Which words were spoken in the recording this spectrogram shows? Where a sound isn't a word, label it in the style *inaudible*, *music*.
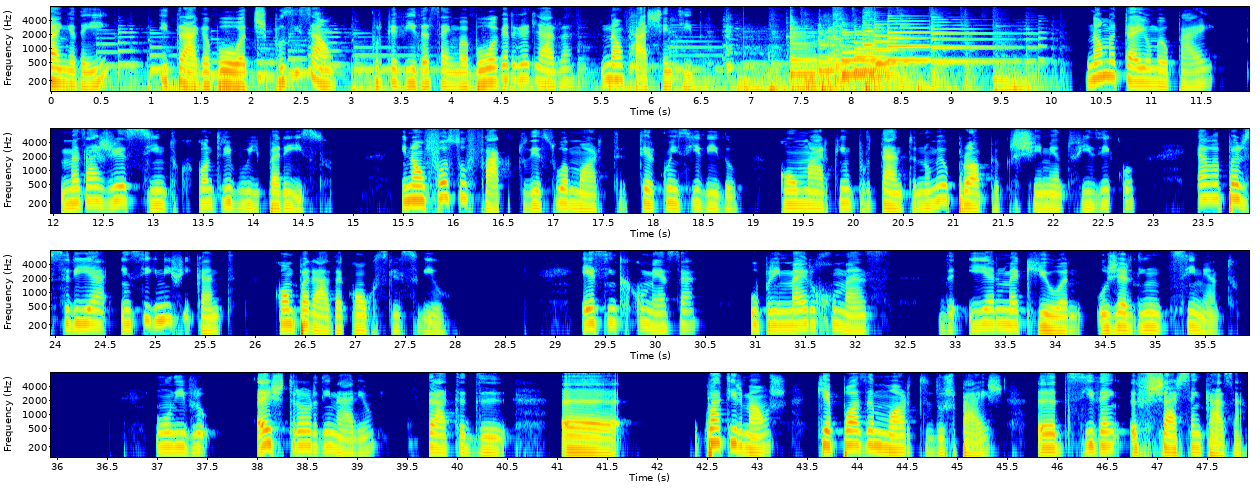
Venha daí e traga boa disposição, porque a vida sem uma boa gargalhada não faz sentido. Não matei o meu pai, mas às vezes sinto que contribuí para isso. E não fosse o facto de a sua morte ter coincidido com um marco importante no meu próprio crescimento físico, ela pareceria insignificante comparada com o que se lhe seguiu. É assim que começa o primeiro romance de Ian McEwan, O Jardim de Cimento. Um livro extraordinário. Trata de uh, quatro irmãos que, após a morte dos pais, uh, decidem fechar-se em casa.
